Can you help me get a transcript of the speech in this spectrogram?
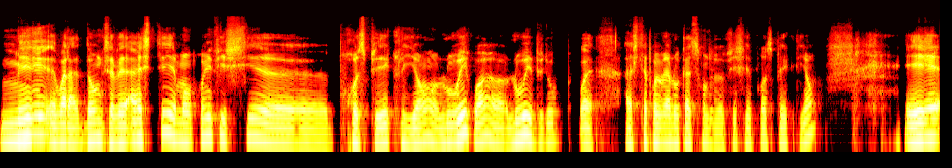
Mais euh, voilà, donc j'avais acheté mon premier fichier euh, prospect, client, loué, quoi, loué plutôt. Ouais, acheté la première location de fichier prospect, client. Et,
